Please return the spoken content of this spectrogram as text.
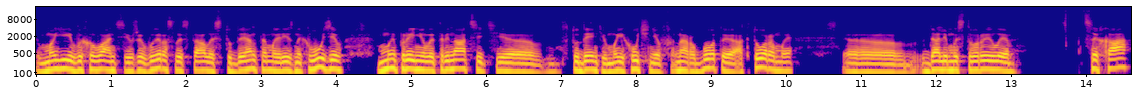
Мої вихованці вже виросли, стали студентами різних вузів. Ми прийняли 13 е, студентів, моїх учнів на роботи акторами. Е, Далі ми створили цеха,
